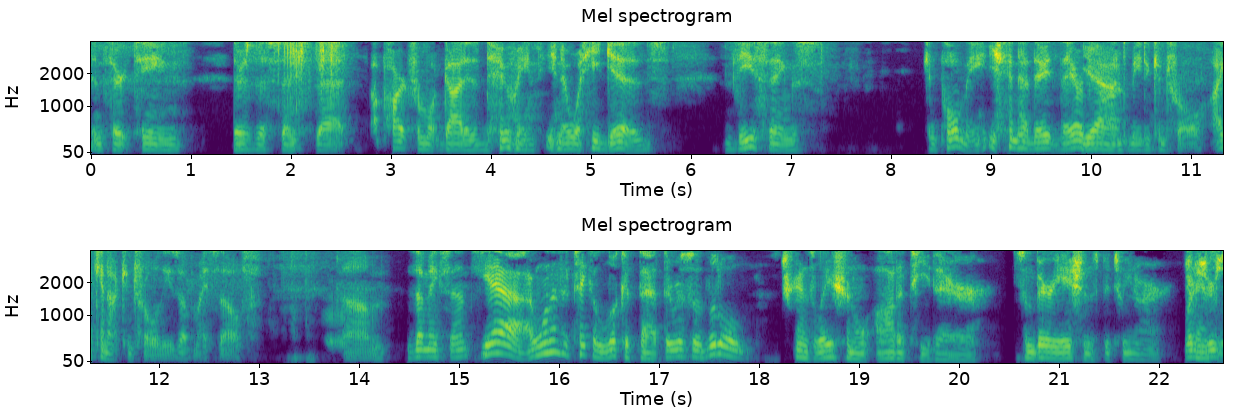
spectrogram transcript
In 13, there's this sense that apart from what God is doing, you know, what he gives, these things can pull me. You know, they, they are Yeah. beyond me to control. I cannot control these of myself. Um, does that make sense? Yeah, I wanted to take a look at that. There was a little translational oddity there, some variations between our What does yours say?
